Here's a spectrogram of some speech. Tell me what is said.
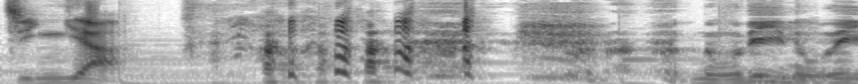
惊讶。努 力努力。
